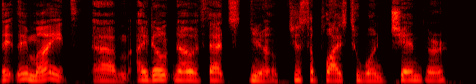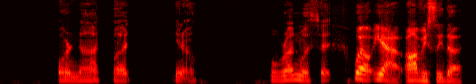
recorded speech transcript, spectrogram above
They, they might. Um, I don't know if that's, you know, just applies to one gender or not, but, you know, we'll run with it. Well, yeah, obviously the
